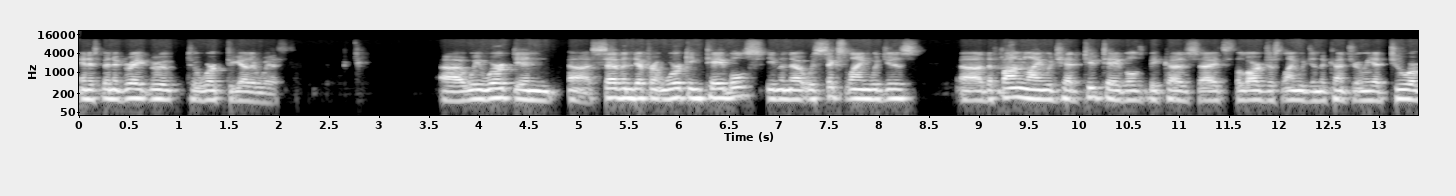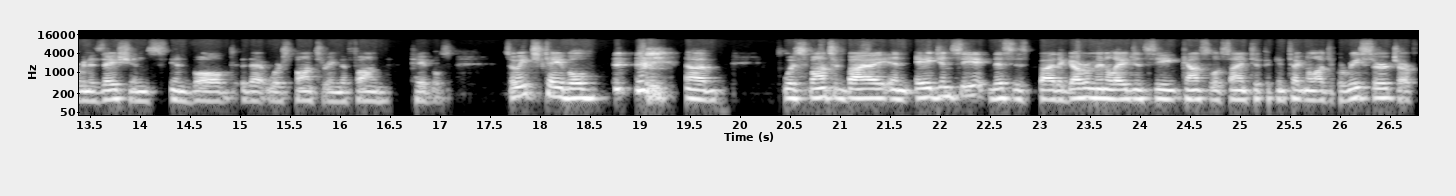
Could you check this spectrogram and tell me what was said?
And it's been a great group to work together with. Uh, we worked in uh, seven different working tables, even though it was six languages. Uh, the Fang language had two tables because uh, it's the largest language in the country. And we had two organizations involved that were sponsoring the Fang tables. So each table um, was sponsored by an agency. This is by the governmental agency, Council of Scientific and Technological Research, our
